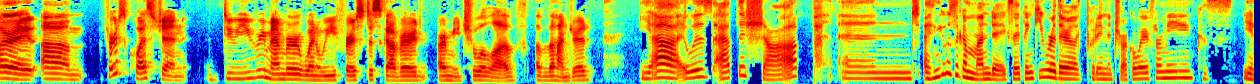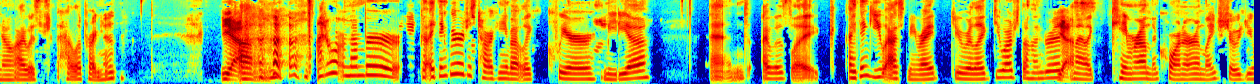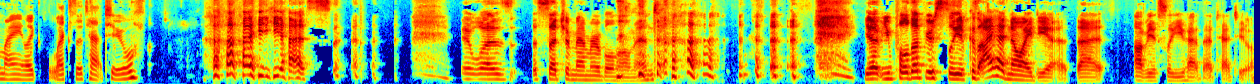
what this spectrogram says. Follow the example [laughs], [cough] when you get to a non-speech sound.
All right. Um, first question Do you remember when we first discovered our mutual love of the hundred? Yeah, it was at the shop, and I think it was like a Monday because I think you were there like putting the truck away for me because you know I was hella pregnant. Yeah. Um, [laughs] I don't remember. I think we were just talking about like queer media, and I was like, I think you asked me, right? You were like, "Do you watch The Hundred? yes. And I like came around the corner and like showed you my like Lexa tattoo. [laughs] [laughs] yes. [laughs] it was such a memorable moment. yep, you pulled up your sleeve because I had no idea that obviously you had that tattoo.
